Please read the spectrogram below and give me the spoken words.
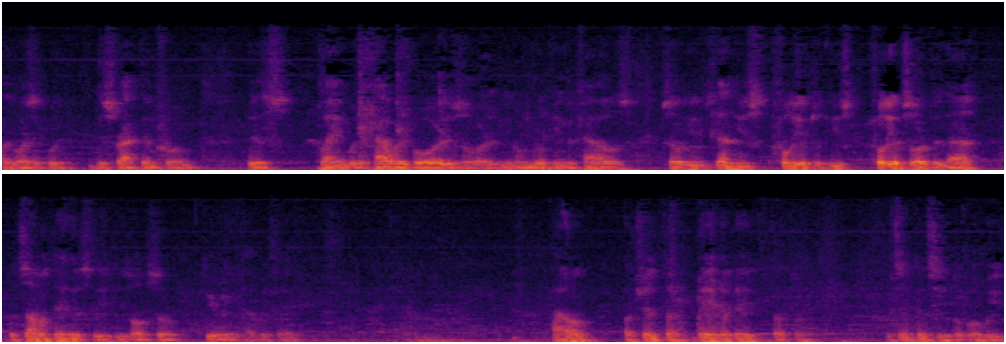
Otherwise, it would distract him from his playing with the cowherd boys or you know milking the cows. So he's then he's fully he's fully absorbed in that, but simultaneously he's also hearing everything. How? Achinta Veda Tattva. It's inconceivable. We,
